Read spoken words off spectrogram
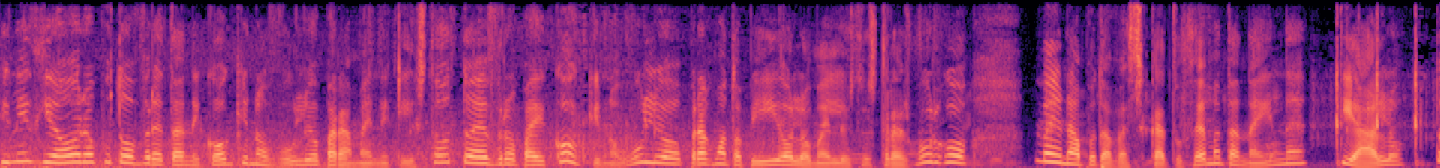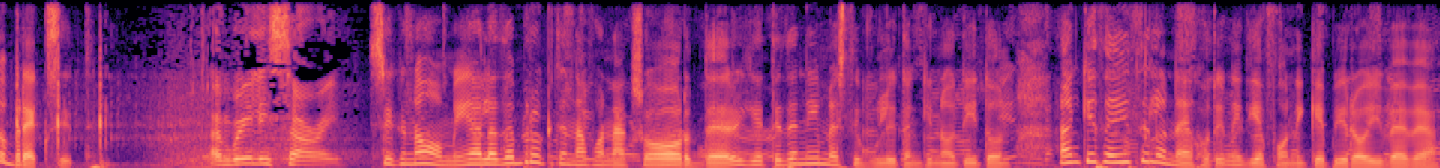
Την ίδια ώρα που το Βρετανικό Κοινοβούλιο παραμένει κλειστό, το Ευρωπαϊκό Κοινοβούλιο πραγματοποιεί ολομέλεια στο Στρασβούργο με ένα από τα βασικά του θέματα να είναι, τι άλλο, το Brexit. I'm really sorry. Συγγνώμη, αλλά δεν πρόκειται να φωνάξω order γιατί δεν είμαι στη Βουλή των Κοινοτήτων. Αν και θα ήθελα να έχω την ίδια φωνή και επιρροή βέβαια.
